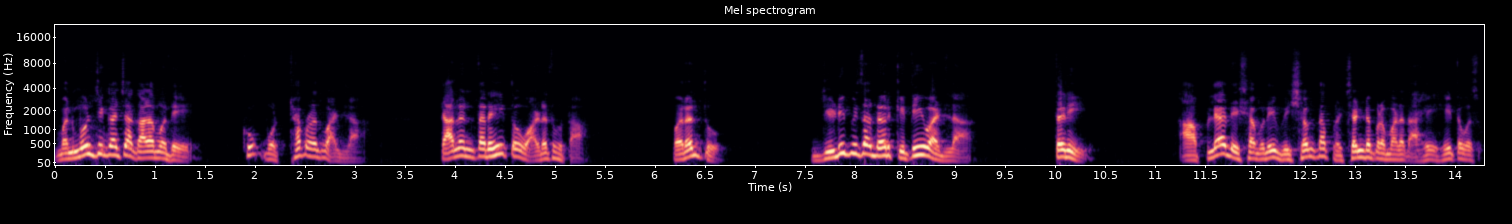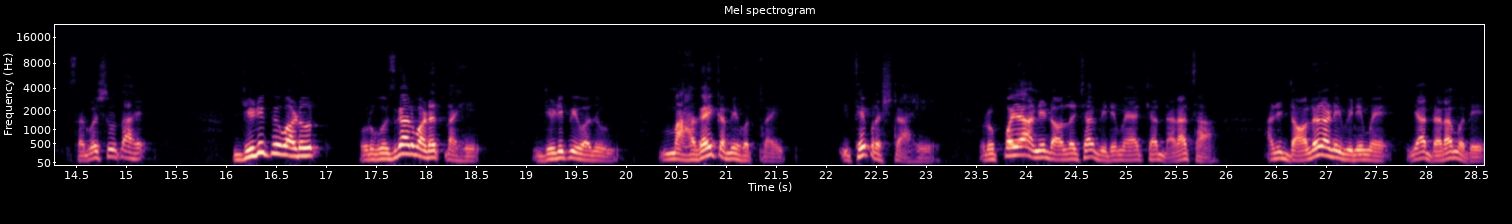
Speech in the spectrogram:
मनमोहन सिंगाच्या काळामध्ये खूप मोठ्या प्रमाणात वाढला. त्यानंतरही तो वाढत होता. परंतु जी डी पीचा दर कितीही वाढला तरी आपल्या देशामध्ये विषमता प्रचंड प्रमाणात आहे हे तर सर्वश्रुत आहे. जी डी पी वाढून रोजगार वाढत नाही जी डी पी वाजून महागाई कमी होत नाहीत. इथे प्रश्न आहे रुपया आणि डॉलरच्या विनिमयाच्या दराचा आणि डॉलर आणि विनिमय या दरामध्ये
